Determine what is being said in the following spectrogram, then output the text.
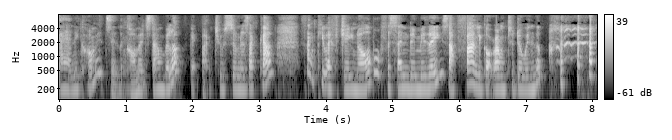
Any comments in the comments down below. Get back to you as soon as I can. Thank you, FG Normal, for sending me these. I've finally got round to doing them.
